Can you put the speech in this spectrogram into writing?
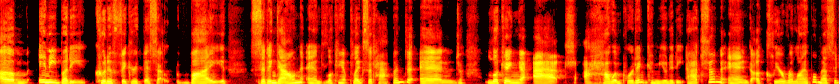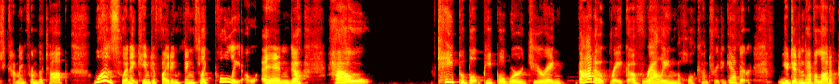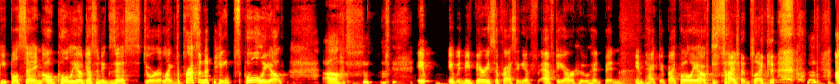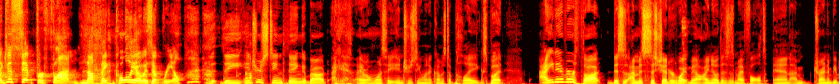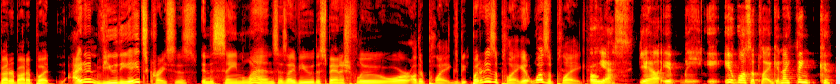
Um, anybody could have figured this out by sitting down and looking at plagues that happened and looking at how important community action and a clear, reliable message coming from the top was when it came to fighting things like polio and uh, how capable people were during that outbreak of rallying the whole country together. You didn't have a lot of people saying, oh, polio doesn't exist, or like the mm-hmm. president hates polio. Uh, it it would be very surprising if FDR, who had been impacted by polio, decided like, I just sit for fun. Nothing. polio isn't real. The, the interesting thing about I guess I don't want to say interesting when it comes to plagues, but I never thought this is. I'm a cisgendered white male. I know this is my fault, and I'm trying to be better about it. But I didn't view the AIDS crisis in the same lens as I view the Spanish flu or other plagues. But it is a plague. It was a plague. Oh yes, yeah. It it, it was a plague, and I think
